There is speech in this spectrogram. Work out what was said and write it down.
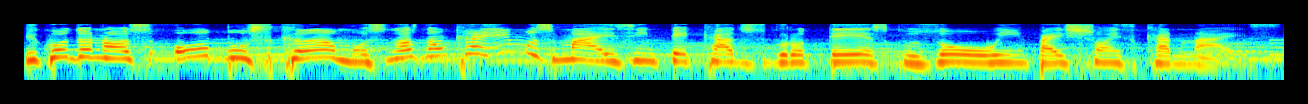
e quando nós o buscamos, nós não caímos mais em pecados grotescos ou em paixões carnais.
